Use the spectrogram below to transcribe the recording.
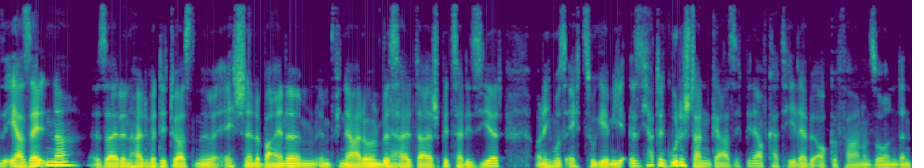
eher seltener, es sei denn halt wirklich, du hast eine echt schnelle Beine im, im Finale und bist Ja. halt da spezialisiert. Und ich muss echt zugeben, ich, also ich hatte ein gutes Standgas, ich bin ja auf KT-Level auch gefahren und so und dann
